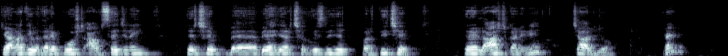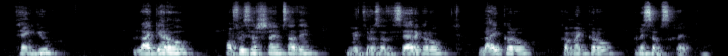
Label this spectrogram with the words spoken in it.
કે આનાથી વધારે પોસ્ટ આવશે જ નહીં. જે છે બે બે હજાર છવ્વીસની જે ભરતી છે, તેને લાસ્ટ ગણીને ચાલજો. રાઈટ થેન્ક યુ લાગ્યા રહો ઓફિસર્સ ટાઈમ સાથે. મિત્રો સાથે શેર કરો લાઈક કરો કમેન્ટ કરો, અને સબસ્ક્રાઈબ કરો.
